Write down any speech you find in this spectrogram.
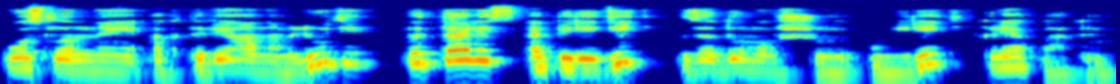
Посланные Октавианом люди пытались опередить задумавшую умереть Клеопатру.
